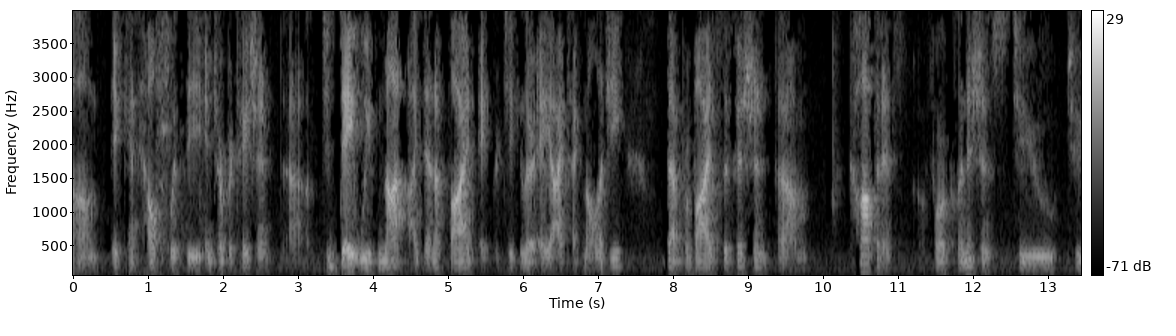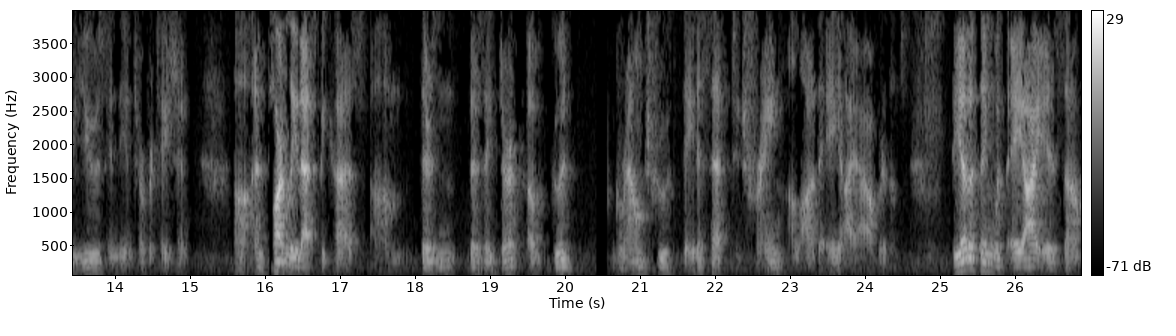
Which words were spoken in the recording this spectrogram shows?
um, it can help with the interpretation. Uh, to date, we've not identified a particular AI technology that provides sufficient um, confidence for clinicians to to use in the interpretation. Uh, and partly that's because um, there's there's a dearth of good ground truth data set to train a lot of the AI algorithms. The other thing with AI is um,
